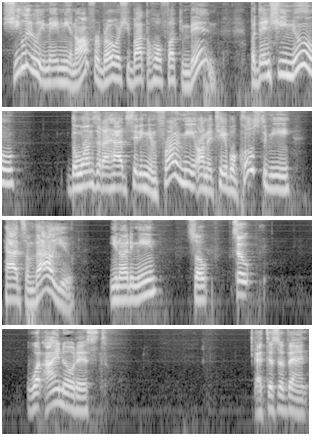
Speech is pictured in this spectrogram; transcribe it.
She literally made me an offer, bro, where she bought the whole fucking bin. But then she knew the ones that I had sitting in front of me on a table close to me had some value. You know what I mean? So So, what I noticed at this event,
